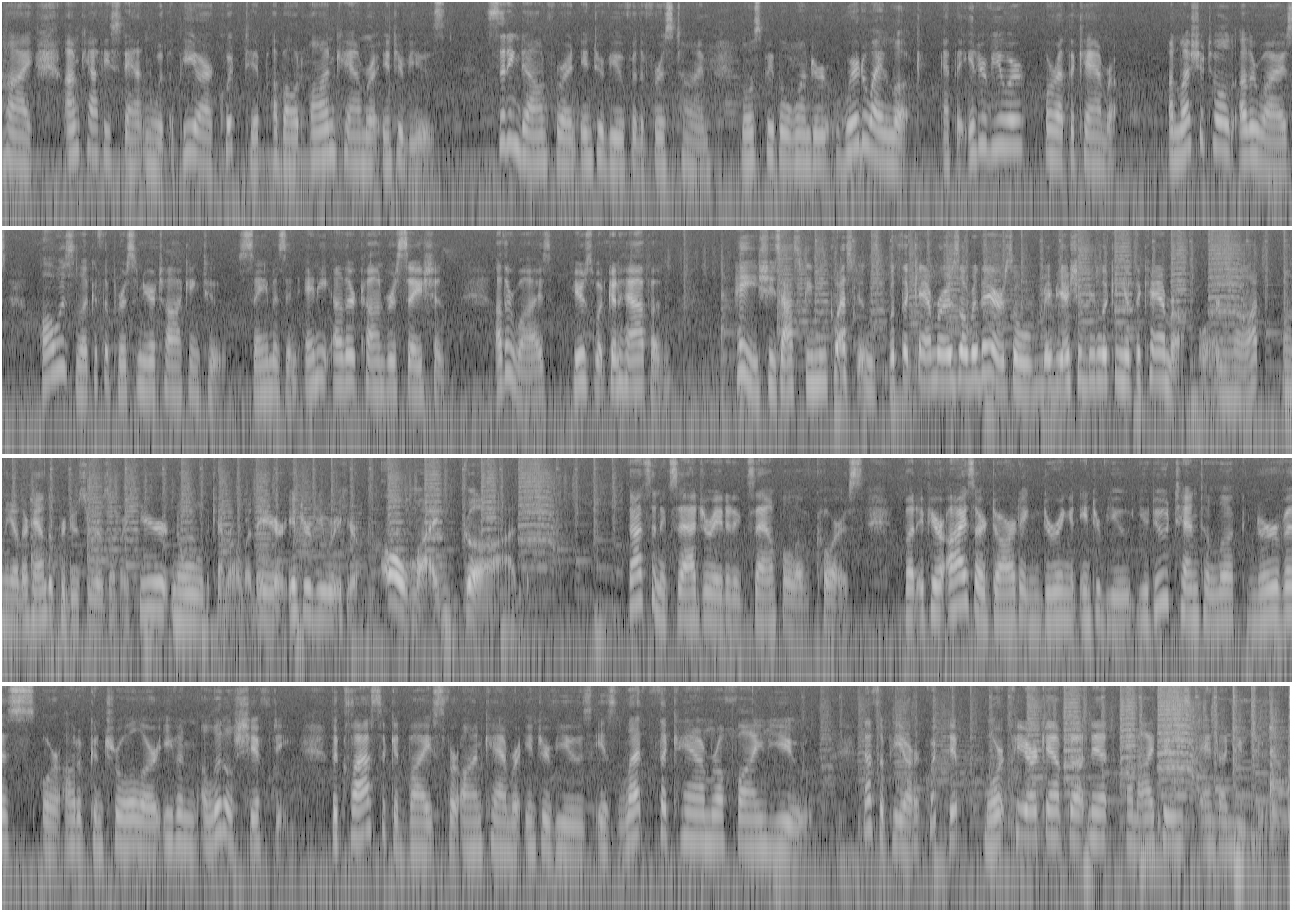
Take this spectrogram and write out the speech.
Hi, I'm Kathe Stanton with a PR quick tip about on camera interviews. Sitting down for an interview for the first time, most people wonder where do I look? At the interviewer or at the camera? Unless you're told otherwise, always look at the person you're talking to, same as in any other conversation. Otherwise, here's what can happen. Hey, she's asking me questions, but the camera is over there, so maybe I should be looking at the camera. Or not. On the other hand, the producer is over here. No, the camera over there. Interviewer here. Oh my god. That's an exaggerated example, of course. But if your eyes are darting during an interview, you do tend to look nervous or out of control or even a little shifty. The classic advice for on camera interviews is let the camera find you. That's a PR quick tip. More at prcamp.net, on iTunes, and on YouTube.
